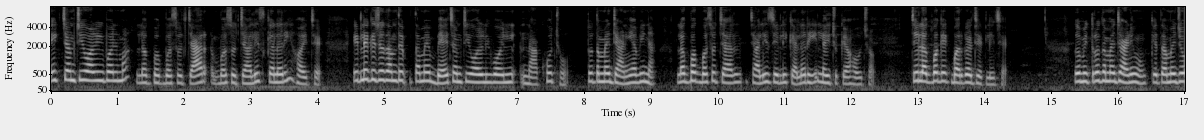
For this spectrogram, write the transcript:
એક ચમચી ઓલિવ ઓઇલમાં લગભગ બસો ચાર, બસો ચાલીસ કેલરી હોય છે. એટલે કે જો તમે તમે બે ચમચી ઓલિવ ઓઇલ નાખો છો, તો તમે જાણ્યા વિના લગભગ બસો ચાલીસ જેટલી કેલરી લઈ ચૂક્યા હોવ છો, જે લગભગ એક બર્ગર જેટલી છે. તો મિત્રો તમે જાણ્યું કે તમે જો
